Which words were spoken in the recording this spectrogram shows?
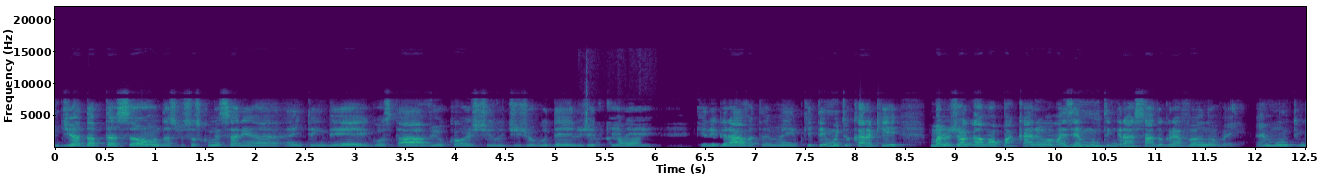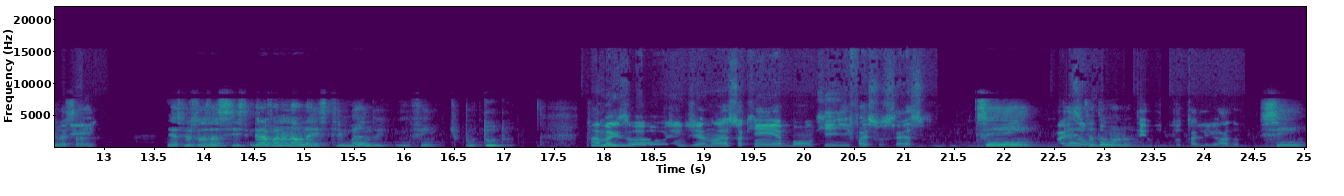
de adaptação, das pessoas começarem a, a entender, gostar, ver qual é o estilo de jogo dele, o jeito que ele que ele grava também. Porque tem muito cara que, mano, joga mal pra caramba, mas é muito engraçado gravando, velho. É muito engraçado. Sim. E as pessoas assistem. Gravando não, né? Streamando, enfim, tipo, tudo. tudo ah, mas hoje em dia não é só quem é bom que faz sucesso. Sim, faz é um todo mundo. conteúdo, tá ligado? Sim.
